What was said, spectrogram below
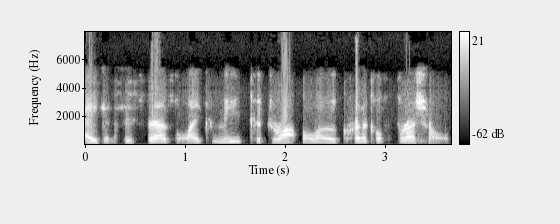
"Agency Says Lake Mead Could Drop Below Critical Threshold,"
